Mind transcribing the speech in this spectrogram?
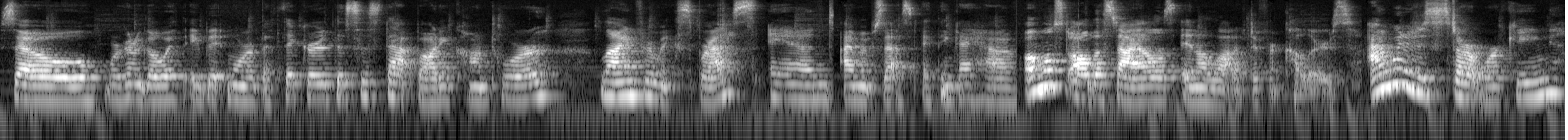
So we're gonna go with a bit more of a thicker, this is that body contour line from Express and I'm obsessed. I think I have almost all the styles in a lot of different colors. I'm gonna just start working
